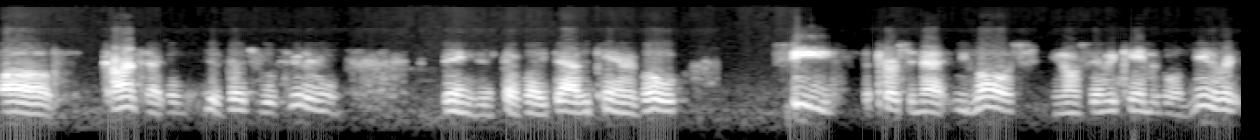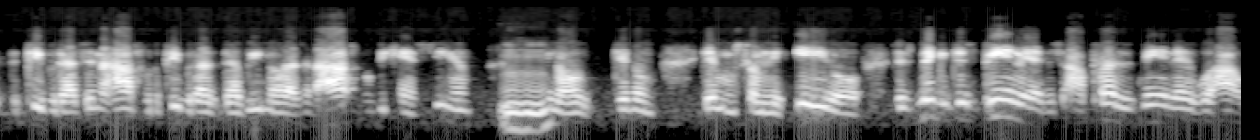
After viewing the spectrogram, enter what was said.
uh, contact with virtual funeral things and stuff like that. We can't even go see the person that we lost. You know what I'm saying? We can't even go near it. The people that's in the hospital, the people that, that we know that's in the hospital, we can't see them. hmm You know, give them give them something to eat or just make it just being there, just our presence being there with our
